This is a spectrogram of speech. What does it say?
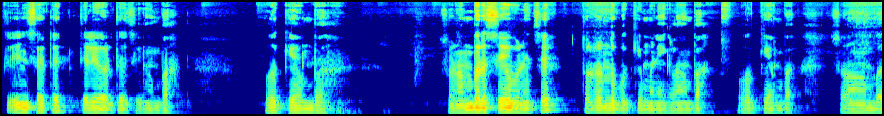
ஸ்க்ரீன்ஷாட்டு தெளிவாக எடுத்து வச்சுக்கோங்கப்பா. ஓகேம்பா ஸோ நம்பரை சேவ் பண்ணிச்சு. தொடர்ந்து புக்கிங் பண்ணிக்கலாம்ப்பா. ஓகேம்பா ஸோ நம்ம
